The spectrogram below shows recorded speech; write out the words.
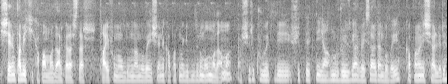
İşlerim tabii ki kapanmadı arkadaşlar. Tayfun olduğundan dolayı işlerini kapatma gibi bir durum olmadı ama aşırı kuvvetli, şiddetli yağmur, rüzgar vesaireden dolayı kapanan iş yerleri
